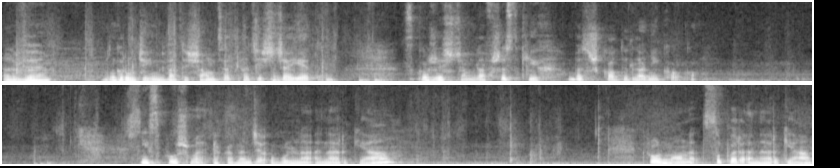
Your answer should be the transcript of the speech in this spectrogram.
Lwy, grudzień 2021. Z korzyścią dla wszystkich, bez szkody dla nikogo. I spójrzmy, jaka będzie ogólna energia. Król monet, super energia.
